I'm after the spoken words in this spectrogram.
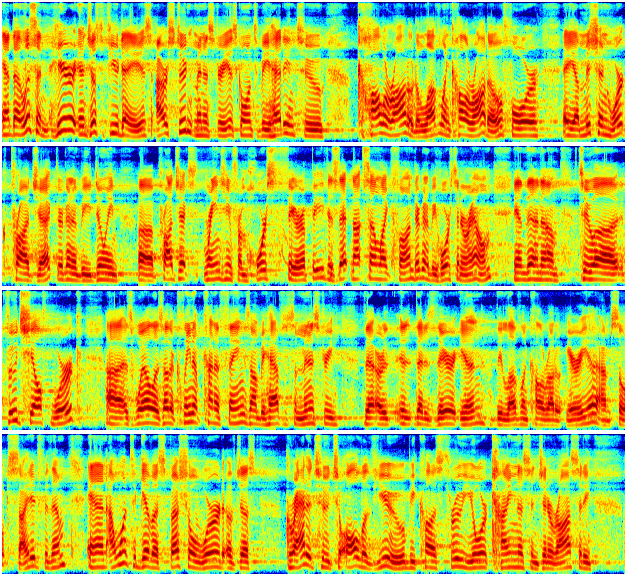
And uh, listen, here in just a few days, our student ministry is going to be heading to Colorado, to Loveland, Colorado, for a, a mission work project. They're going to be doing uh, projects ranging from horse therapy. Does that not sound like fun? They're going to be horsing around. And then um, to uh, food shelf work, uh, as well as other cleanup kind of things on behalf of some ministry that, are, that is there in the Loveland, Colorado area. I'm so excited for them. And I want to give a special word of just gratitude to all of you because through your kindness and generosity,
